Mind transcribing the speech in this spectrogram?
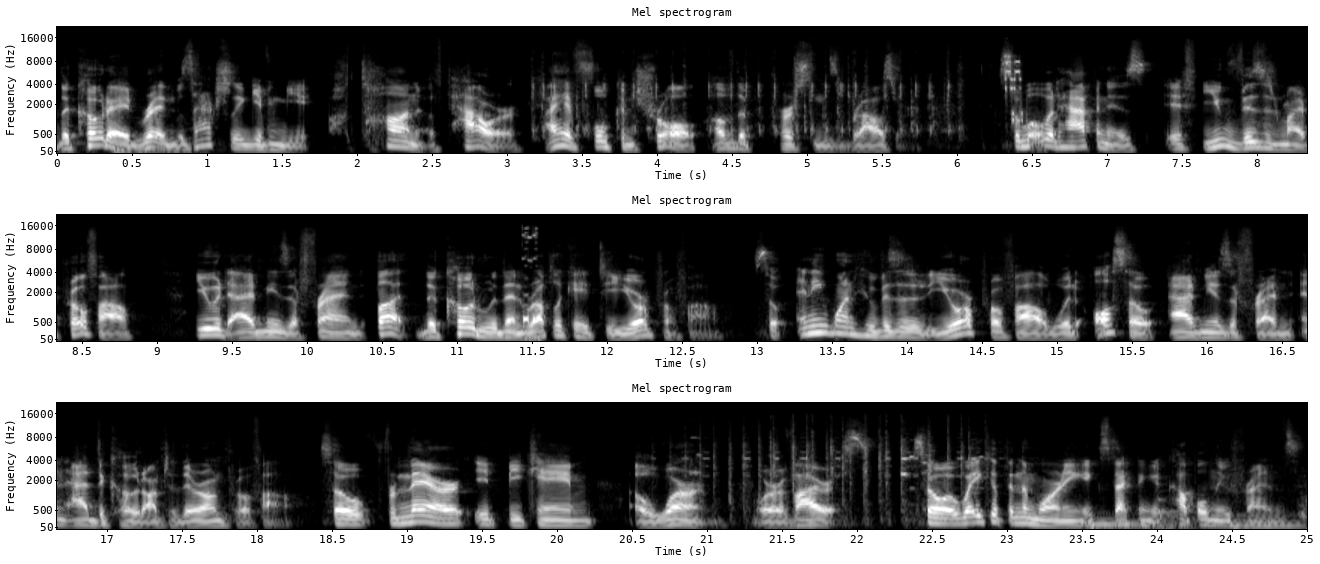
The code I had written was actually giving me a ton of power. I had full control of the person's browser. So what would happen is if you visited my profile, you would add me as a friend, but the code would then replicate to your profile. So anyone who visited your profile would also add me as a friend and add the code onto their own profile. So from there, it became a worm or a virus. So I wake up in the morning expecting a couple new friends.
